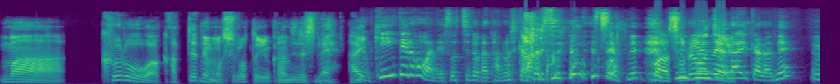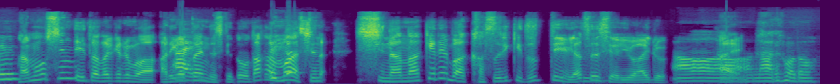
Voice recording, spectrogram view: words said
まあ、苦労は買ってでもしろという感じですね。はい。聞いてる方はね、そっちの方が楽しかったりするんですよね。まあ、それはね、じゃないからね。うん。楽しんでいただければありがたいんですけど、だからまあ、死な、死ななければかすり傷っていうやつですよ、いわゆる。ああ、なるほど。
